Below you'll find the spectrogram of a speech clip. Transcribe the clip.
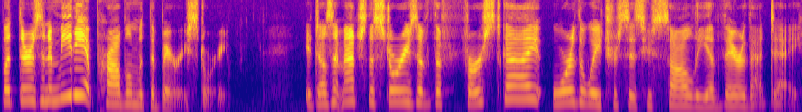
But there's an immediate problem with the Barry story. It doesn't match the stories of the first guy or the waitresses who saw Leah there that day.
